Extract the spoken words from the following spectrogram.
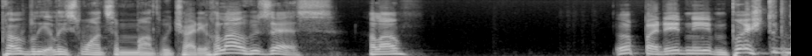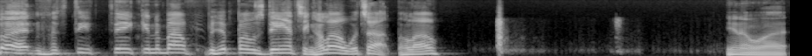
probably at least once a month. We try to. Hello, who's this? Hello. Oop! I didn't even push the button. Let's keep thinking about hippos dancing. Hello, what's up? Hello. You know what?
